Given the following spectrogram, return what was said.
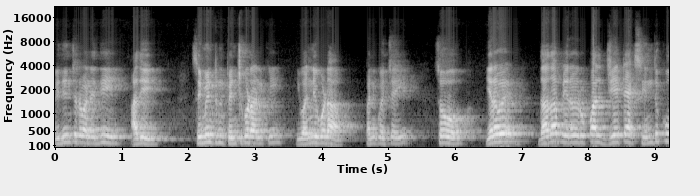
విధించడం అనేది అది సిమెంట్ని పెంచుకోవడానికి ఇవన్నీ కూడా పనికి వచ్చాయి సో ఇరవై దాదాపు ఇరవై రూపాయలు జే ట్యాక్స్ ఎందుకు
